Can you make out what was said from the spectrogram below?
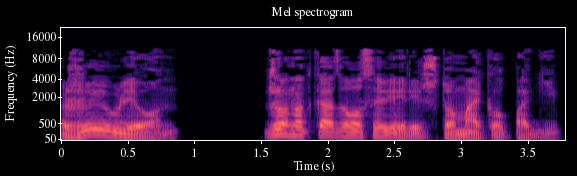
Жив ли он? Джон отказывался верить, что Майкл погиб.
